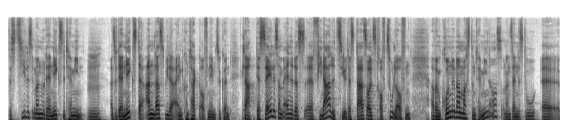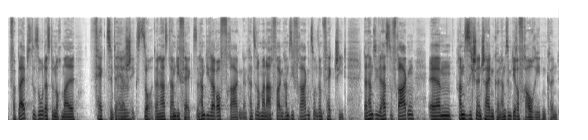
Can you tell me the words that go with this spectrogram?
Das Ziel ist immer nur der nächste Termin. Mhm. Also der nächste Anlass, wieder einen Kontakt aufnehmen zu können. Klar, der Sale ist am Ende das äh, finale Ziel, das, da soll es drauf zulaufen. Aber im Grunde genommen machst du einen Termin aus und dann sendest du, äh, verbleibst du so, dass du nochmal Facts hinterher mhm. schickst. So, dann hast, haben die Facts, dann haben die darauf Fragen. Dann kannst du nochmal nachfragen, haben sie Fragen zu unserem Factsheet? Dann haben sie, hast du Fragen, ähm, haben sie sich schon entscheiden können? Haben sie mit ihrer Frau reden können?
